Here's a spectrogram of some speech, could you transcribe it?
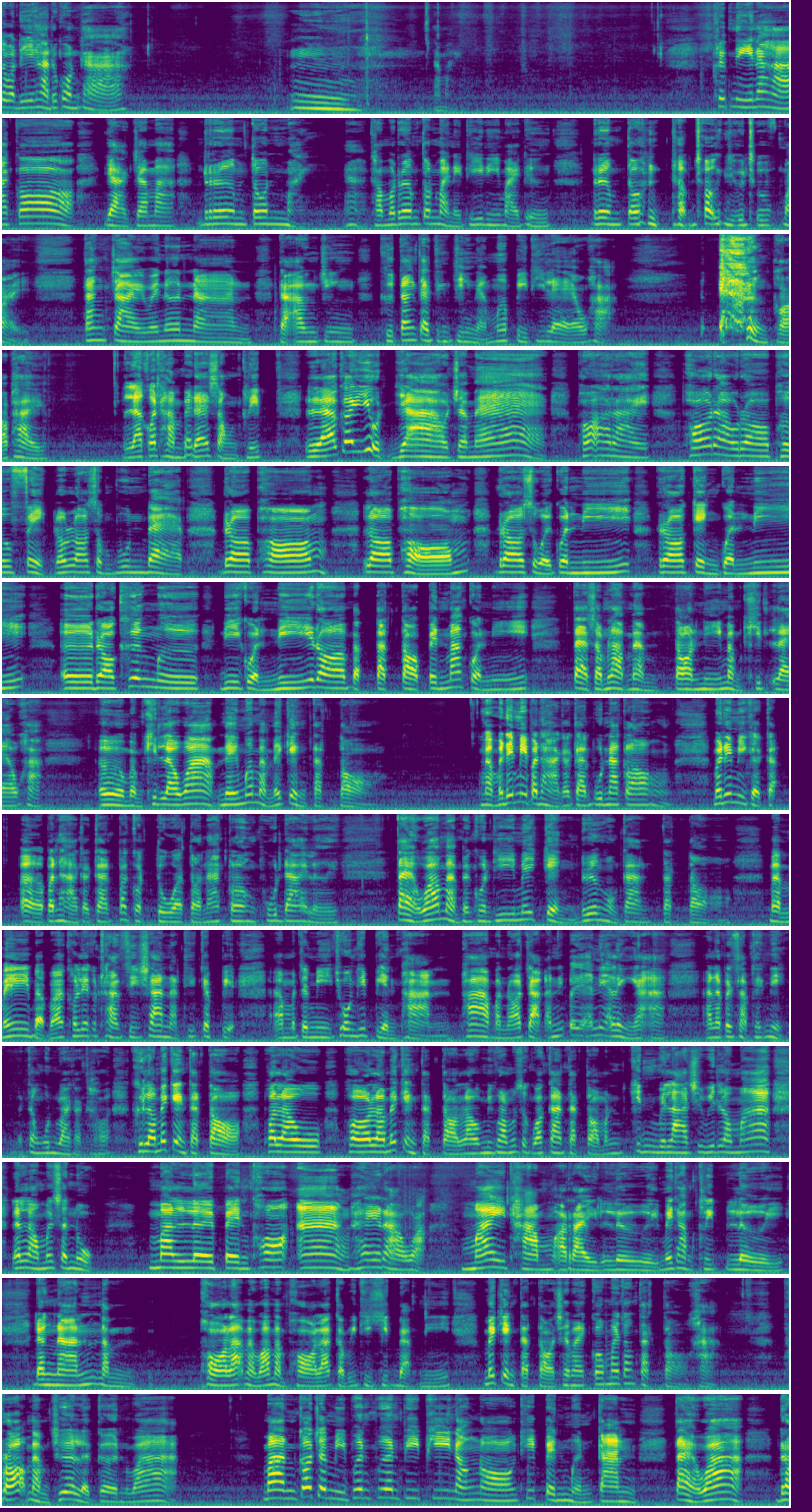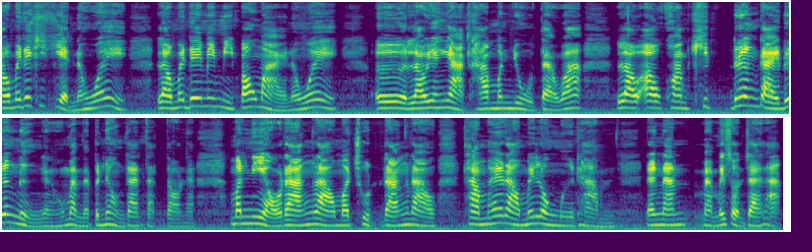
สวัสดีค่ะทุกคนค่ะ อืมเอาใหม่คลิปนี้นะคะก็อยากจะมาเริ่มต้นใหม่คำว่าเริ่มต้นใหม่ในที่นี้หมายถึงเริ่มต้นทำช่อง YouTube ใหม่ ตั้งใจไว้เนิ่นนาน แต่เอาจริงๆคือตั้งใจจริง ๆ เนี่ย เมื่อปีที่แล้วค่ะ ขออภัย แล้วก็ทำไปได้สองคลิป แล้วก็หยุดยาวจ้ะแม่ เพราะอะไร เพราะเรารอเพอร์เฟกเรารอสมบูรณ์แบบ รอพร้อม รอผอม รอสวยกว่านี้ รอเก่งกว่านี้เออรอเครื่องมือดีกว่านี้ รอแบบตัดต่อเป็นมากกว่านี้ แต่สำหรับแหม่มตอนนี้แหม่มคิดแล้วค่ะ เออแหม่มคิดแล้วว่าในเมื่อแหม่มไม่เก่งตัดต่อ แหม่มไม่ได้มีปัญหากับการพูดหน้ากล้อง ไม่ได้มีกับปัญหากับการปรากฏตัวต่อหน้ากล้องพูดได้เลย แต่ว่าแหม่มเป็นคนที่ไม่เก่งเรื่องของการตัดต่อแหม่มไม่แบบว่าเขาเรียกว่า transition อะที่จะเปลี่ยนมันจะมีช่วงที่เปลี่ยนผ่านภาพมันเนาะจากอันนี้ไปอันนี้อะไรอย่างเงี้ยอะอันนั้นเป็นศัพท์เทคนิคไม่ต้องวุ่นวายกับเขาคือเราไม่เก่งตัดต่อ พอเราพอเราไม่เก่งตัดต่อเรามีความรู้สึกว่าการตัดต่อมันกินเวลาชีวิตเรามาก และเราไม่สนุก มันเลยเป็นข้ออ้างให้เราอะไม่ทำอะไรเลย ไม่ทำคลิปเลย ดังนั้นแหม่มพอละหมายว่าแหม่มพอละกับวิธีคิดแบบนี้ ไม่เก่งตัดต่อใช่ไหมก็ไม่ต้องตัดต่อค่ะ เพราะแหม่มเชื่อเหลือเกินว่า มันก็จะมีเพื่อนๆพี่ๆน้องๆที่เป็นเหมือนกัน แต่ว่าเราไม่ได้ขี้เกียจนะเว้ย เราไม่ได้ไม่มีเป้าหมายนะเว้ย เออ เรายังอยากทำมันอยู่ แต่ว่าเราเอาความคิดเรื่องใดเรื่องหนึ่งอย่างของแบบนั้นเป็นเรื่องของการตัดต่อเนี่ยมันเหนี่ยวรั้งเรามาฉุดรั้งเราทำให้เราไม่ลงมือทำดังนั้นแหม่มไม่สนใจละ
